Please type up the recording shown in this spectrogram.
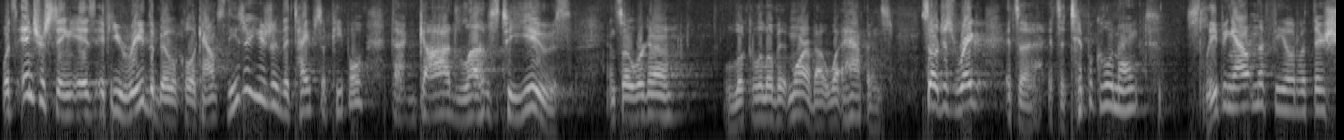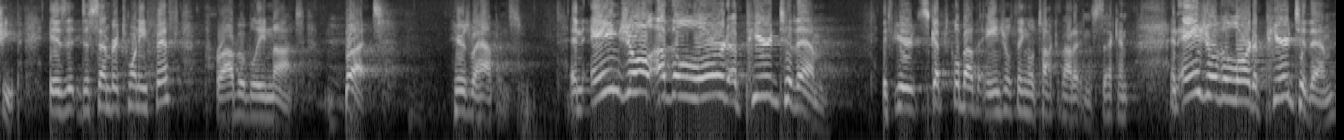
What's interesting is if you read the biblical accounts, these are usually the types of people that God loves to use. And so we're going to look a little bit more about what happens. So just reg- it's a it's a typical night sleeping out in the field with their sheep. Is it December 25th? Probably not. But here's what happens An angel of the Lord appeared to them. If you're skeptical about the angel thing, we'll talk about it in a second. An angel of the Lord appeared to them,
